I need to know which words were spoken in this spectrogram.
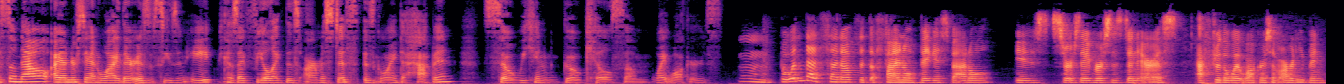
So now I understand why there is a season 8 because I feel like this armistice is going to happen so we can go kill some White Walkers. Hmm. But wouldn't that set up that the final biggest battle is Cersei versus Daenerys after the White Walkers have already been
